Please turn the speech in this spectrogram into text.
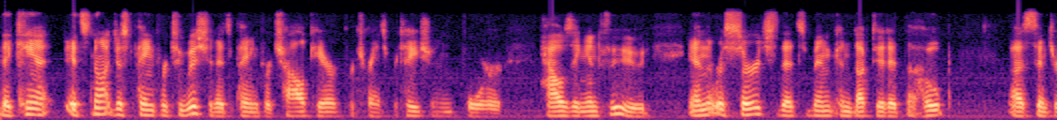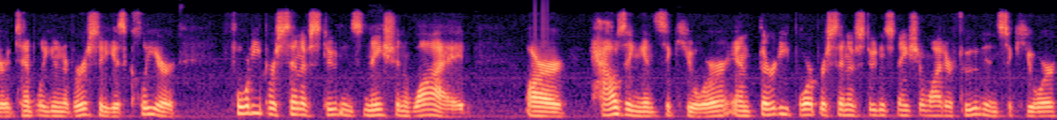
they can't it's not just paying for tuition, it's paying for childcare, for transportation, for housing and food. And the research that's been conducted at the Hope uh, Center at Temple University is clear 40% of students nationwide are housing insecure, and 34% of students nationwide are food insecure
